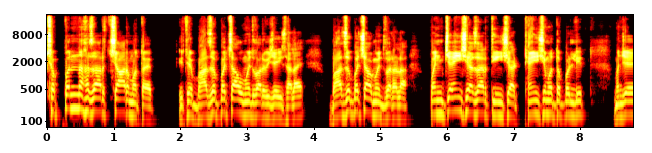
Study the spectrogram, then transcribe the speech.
छप्पन्न हजार चार मतं आहेत. इथे भाजपचा उमेदवार विजयी झालाय. भाजपच्या उमेदवाराला पंच्याऐंशी हजार तीनशे अठ्ठ्याऐंशी मतं पडलीत. म्हणजे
